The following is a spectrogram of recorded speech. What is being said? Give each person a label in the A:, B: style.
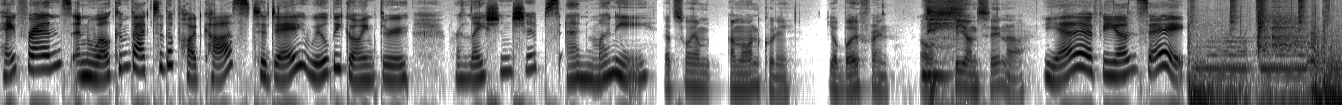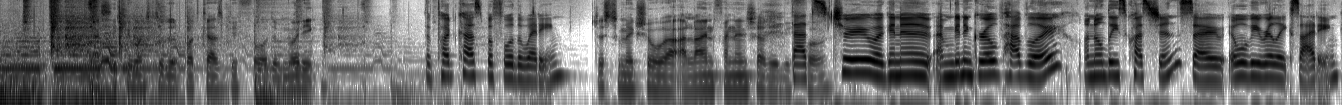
A: Hey, friends, and welcome back to the podcast. Today, we'll be going through relationships and money.
B: That's why I'm, I'm on, Queenie. Your boyfriend. Or oh, fiance now.
A: Yeah, fiance.
B: Yes, if you want to do the podcast before the wedding,
A: The podcast before the wedding.
B: Just to make sure we're aligned financially before.
A: That's true. We're gonna I'm gonna grill Pablo on all these questions, so it will be really exciting.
